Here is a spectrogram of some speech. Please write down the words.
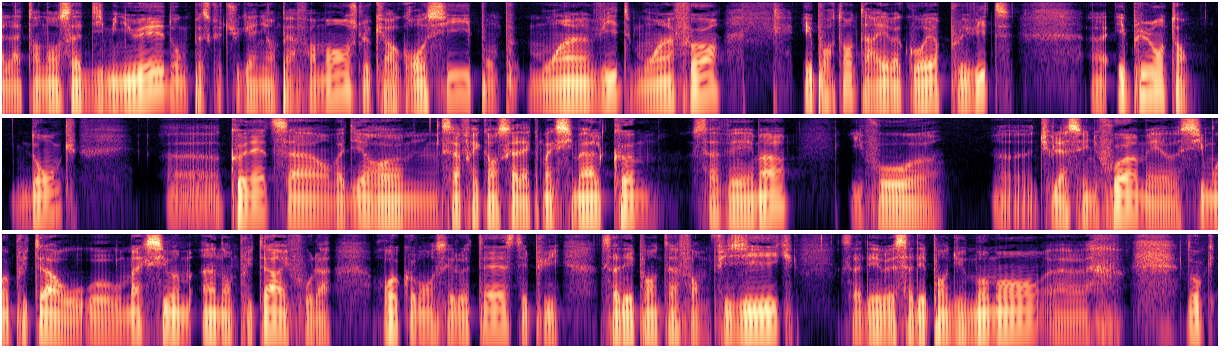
la tendance à diminuer, donc parce que tu gagnes en performance, le cœur grossit, il pompe moins vite, moins fort, et pourtant tu arrives à courir plus vite et plus longtemps. Donc, euh, connaître sa, on va dire, euh, sa fréquence cardiaque maximale comme sa VMA, il faut, euh, tu l'as fait une fois, mais six mois plus tard ou au maximum un an plus tard, il faut la recommencer le test. Et puis, ça dépend de ta forme physique, ça, dépend du moment. Donc,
